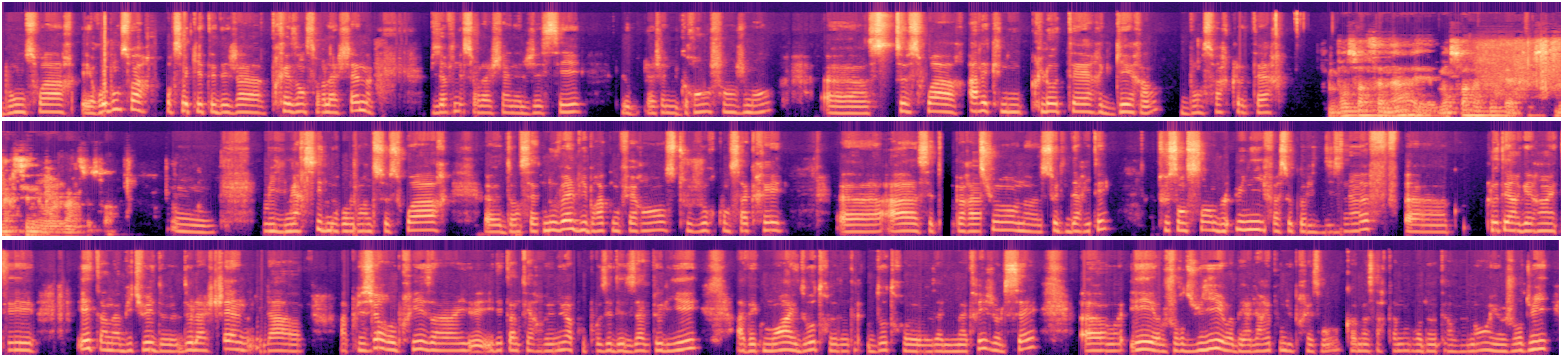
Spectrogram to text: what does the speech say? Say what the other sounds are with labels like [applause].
bonsoir et rebonsoir pour ceux qui étaient déjà présents sur la chaîne. Bienvenue sur la chaîne LGC, la chaîne du grand changement. Euh, ce soir, avec nous, Clotaire Guérin. Bonsoir Clotaire. Bonsoir Sana et bonsoir à toutes et à tous. Merci de nous rejoindre ce soir. Mmh. Oui, merci de nous rejoindre ce soir euh, dans cette nouvelle Vibra conférence, toujours consacrée euh, à cette opération solidarité tous ensemble unis face au Covid-19. Euh, Clotaire était, est un habitué de, la chaîne. Il a à plusieurs reprises, hein, il, est intervenu à proposer des ateliers avec moi et d'autres animatrices, je le sais. Euh, et aujourd'hui, euh, ben, il a répondu présent, comme un certain nombre d'intervenants. Et aujourd'hui,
